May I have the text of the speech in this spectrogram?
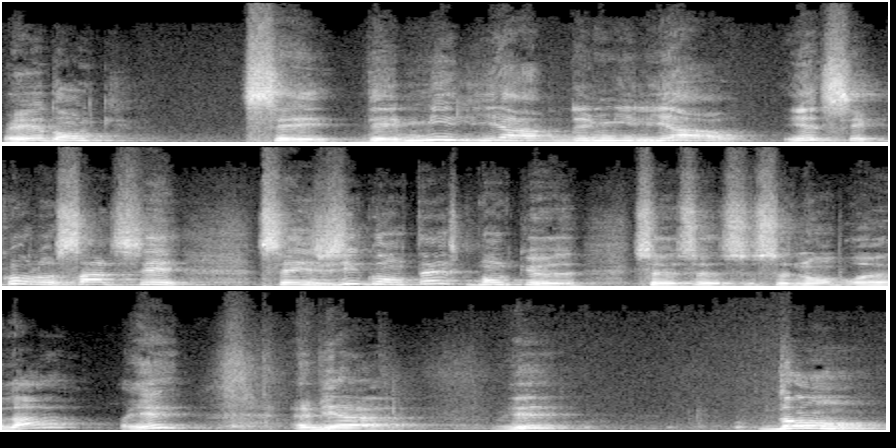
voyez donc c'est des milliards de milliards. C'est colossal, c'est gigantesque. Donc, euh, ce, nombre-là, vous voyez, eh bien, vous voyez, dans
